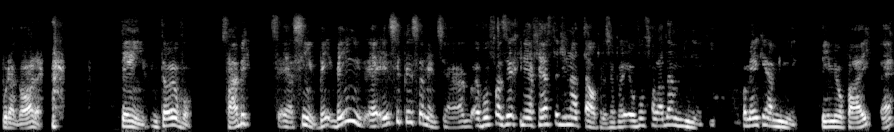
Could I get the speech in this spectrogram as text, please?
por agora? tenho. Então eu vou, sabe? É assim, bem, bem é esse pensamento. Assim, ah, eu vou fazer que nem a festa de Natal, por exemplo. Eu vou falar da minha aqui. Como é que é a minha? Tem meu pai, né?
